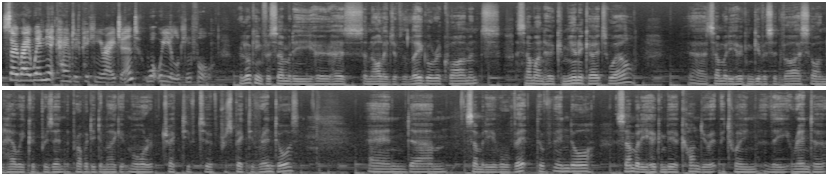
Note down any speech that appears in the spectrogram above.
So, Ray, when it came to picking your agent, what were you looking for? We're looking for somebody who has a knowledge of the legal requirements, someone who communicates well, uh, somebody who can give us advice on how we could present the property to make it more attractive to prospective renters, and um, somebody who will vet the vendor somebody who can be a conduit between the renter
